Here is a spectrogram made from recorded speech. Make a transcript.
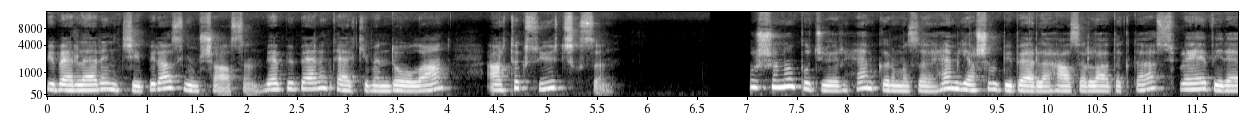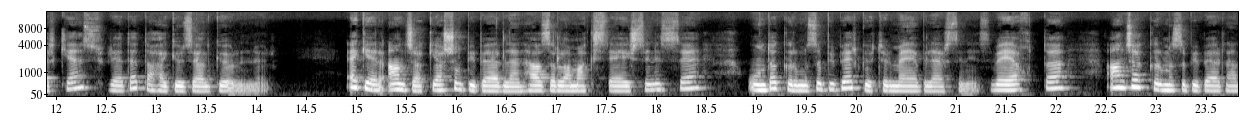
biberlərin içi biraz yumşalsın və biberin tərkibində olan artıq suyu çıxsın. Turşunu bu cür həm qırmızı, həm yaşıl biberlə hazırladıqda süfrəyə verərkən süfrədə daha gözəl görünür. Əgər ancaq yaşıl biberlə hazırlamaq istəyirsinizsə, onda qırmızı biber götürməyə bilərsiniz və da ancaq qırmızı biberlə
